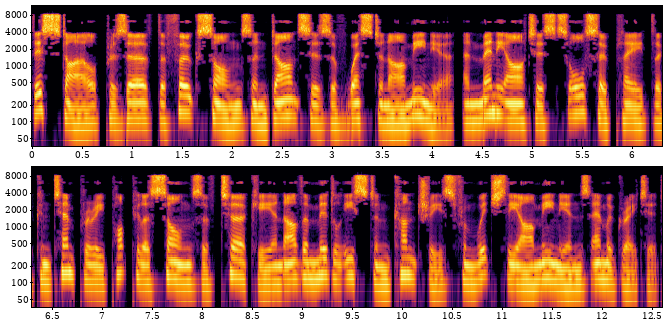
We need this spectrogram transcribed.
This style preserved the folk songs and dances of Western Armenia, and many artists also played the contemporary popular songs of Turkey and other Middle Eastern countries from which the Armenians emigrated.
